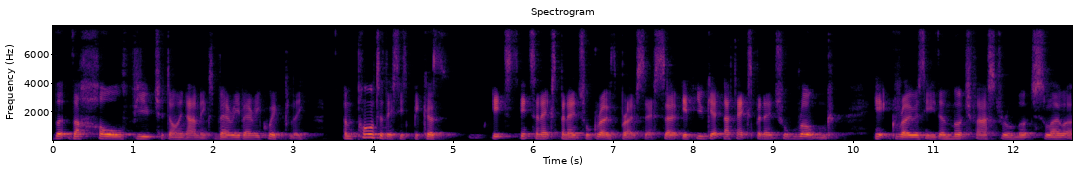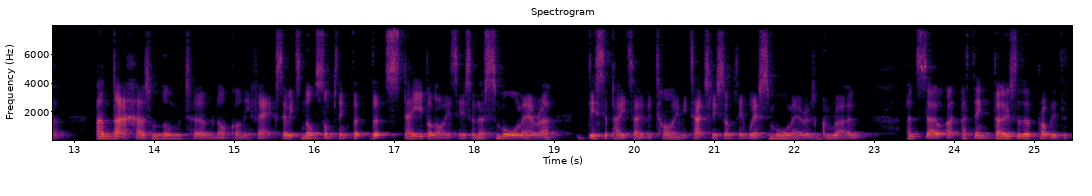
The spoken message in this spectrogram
the, the whole future dynamics very, very quickly. And part of this is because it's it's an exponential growth process. So if you get that exponential wrong, it grows either much faster or much slower. And that has long term knock on effects. So it's not something that, that stabilizes and a small error dissipates over time. It's actually something where small errors grow. And so I, I think those are the, probably the,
